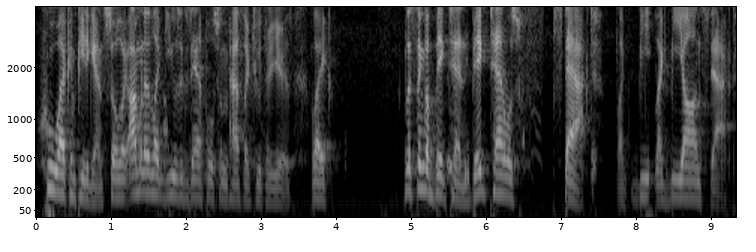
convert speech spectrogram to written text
who I compete against. So like I'm gonna like use examples from the past like two three years. Like let's think about Big Ten. Big Ten was f- stacked, like be like beyond stacked.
